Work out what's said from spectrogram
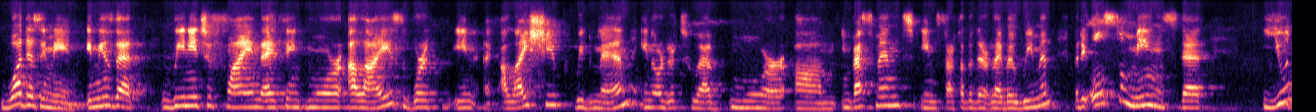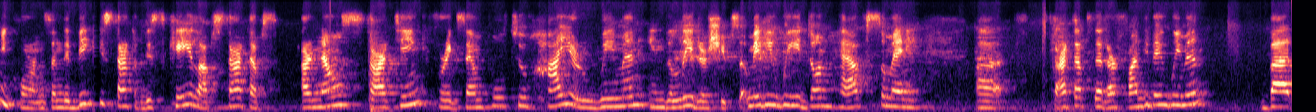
What does it mean? It means that we need to find, I think, more allies, work in allyship with men in order to have more um, investment in startups that are led by women. But it also means that unicorns and the big startup, the scale-up startups are now starting, for example, to hire women in the leadership. So maybe we don't have so many uh, startups that are funded by women, but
